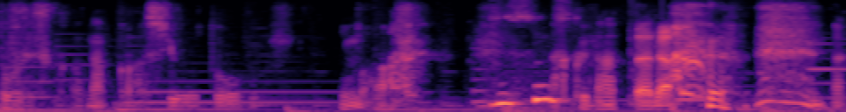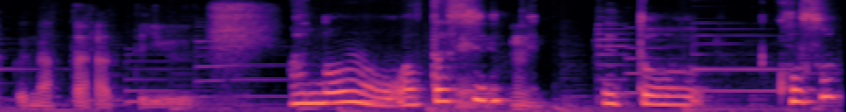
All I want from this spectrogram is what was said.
どうですか？なんか仕事、今、なくなったら、なくなったらっていう。あの私、ねえっと子育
